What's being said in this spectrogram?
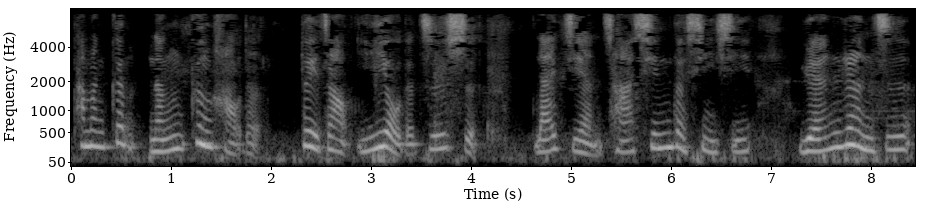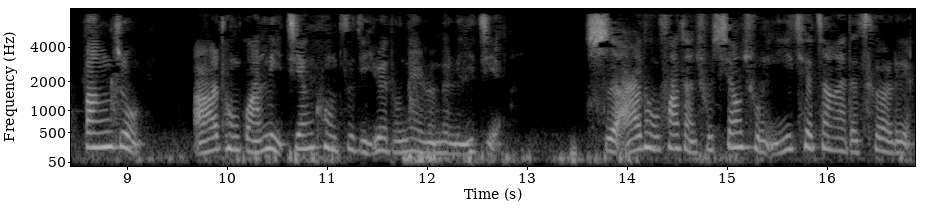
他们更能更好地对照已有的知识来检查新的信息。原认知帮助。儿童管理监控自己阅读内容的理解，使儿童发展出消除一切障碍的策略。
